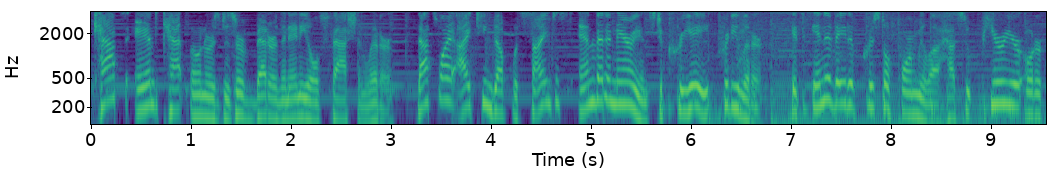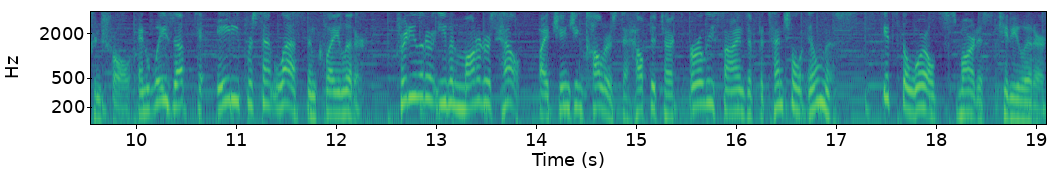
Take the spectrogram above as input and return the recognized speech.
Cats and cat owners deserve better than any old-fashioned litter. That's why I teamed up with scientists and veterinarians to create Pretty Litter. Its innovative crystal formula has superior odor control and weighs up to 80% less than clay litter. Pretty Litter even monitors health by changing colors to help detect early signs of potential illness. It's the world's smartest kitty litter.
